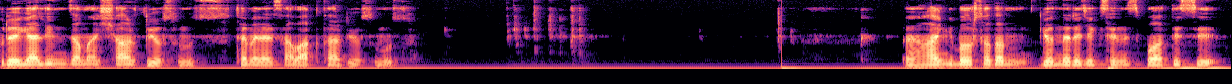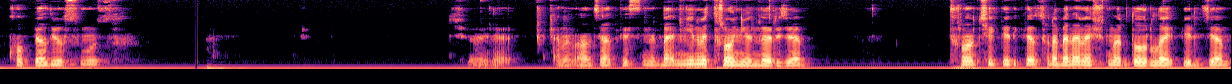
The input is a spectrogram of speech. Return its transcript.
Buraya geldiğiniz zaman şart diyorsunuz. Temel hesaba aktar diyorsunuz. E, hangi borsadan gönderecekseniz bu adresi kopyalıyorsunuz. Şöyle hemen alacağı adresini ben 20 tron göndereceğim. Tron çek dedikten sonra ben hemen şunları doğrulayıp geleceğim.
